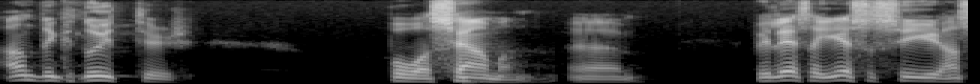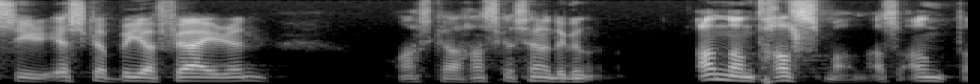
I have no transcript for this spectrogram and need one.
anden knyter boa samman. Um, vi leser Jesus sier, han sier, jeg skal be færen, og han skal, han skal sende en annan talsmann, altså anta,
